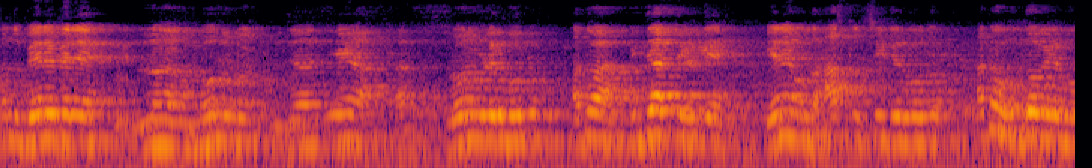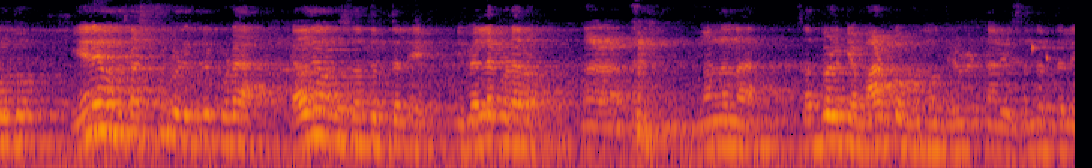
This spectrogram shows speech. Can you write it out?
ಒಂದು ಬೇರೆ ಬೇರೆ ಲೋ- ಲೋನು ಲೋನ್ಗಳಿರ್ಬೋದು ಅಥವಾ ವಿದ್ಯಾರ್ಥಿಗಳಿಗೆ ಏನೇ ಒಂದು ಹಾಸ್ಟೆಲ್ ಸೀಟ್ ಇರ್ಬೋದು ಅಥವಾ ಉದ್ಯೋಗ ಇರ್ಬೋದು, ಏನೇ ಒಂದು ಕಷ್ಟಗಳಿದ್ರೂ ಕೂಡ ಯಾವುದೇ ಒಂದು ಸಂದರ್ಭದಲ್ಲಿ ಇವೆಲ್ಲ ಕೂಡ ನನ್ನನ್ನು ಸದ್ಬಳಕೆ ಮಾಡ್ಕೋಬಹುದು ಅಂತ ಹೇಳ್ಬಿಟ್ಟು ನಾನು ಈ ಸಂದರ್ಭದಲ್ಲಿ.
